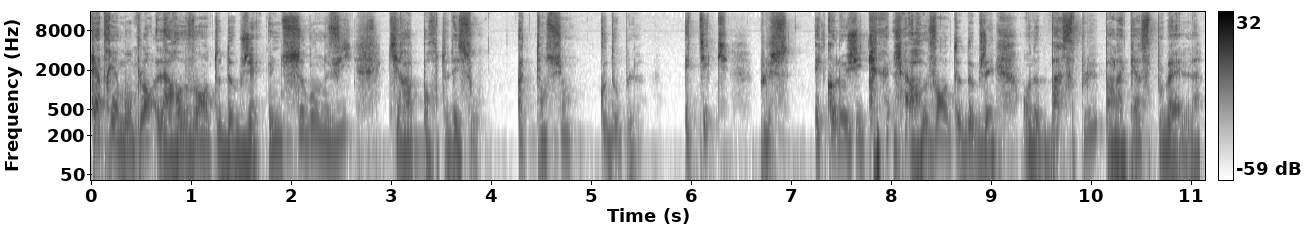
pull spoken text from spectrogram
Quatrième bon plan, la revente d'objets. Une seconde vie qui rapporte des sous. Attention, coup double. Éthique plus écologique. La revente d'objets. On ne passe plus par la case poubelle.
